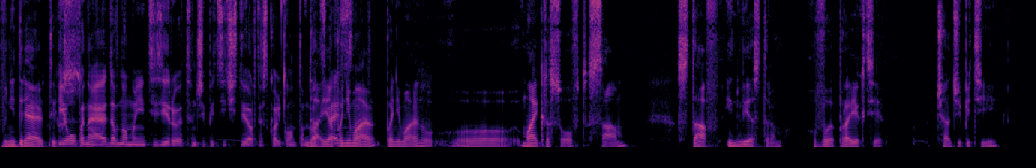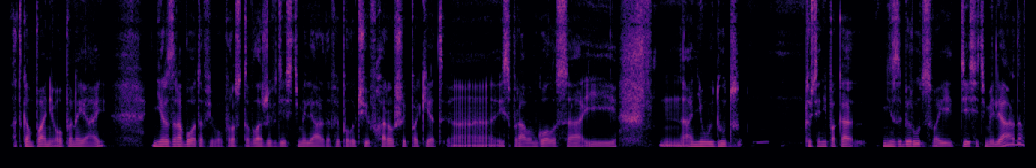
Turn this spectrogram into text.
внедряют их. И OpenAI давно монетизирует GPT-4, сколько он там, Да, я понимаю, стоит? понимаю, ну, Microsoft сам став инвестором в проекте ChatGPT от компании OpenAI, не разработав его, просто вложив 10 миллиардов и получив хороший пакет э, и с правом голоса, и они уйдут, то есть они пока не заберут свои 10 миллиардов,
